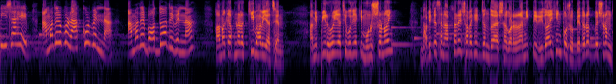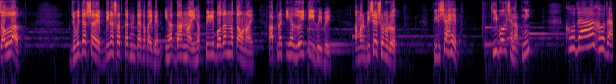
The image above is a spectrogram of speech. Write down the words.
পীর সাহেব আমাদের উপর রাগ করবেন না। আমাদের বদয়া দেবেন না। আমাকে আপনারা কি ভাবিয়াছেন? আমি পীর হইয়াছি বলিয়া কি মনুষ্য নই? ভাবিতেছেন আপনারাই সবাইকে একজন দয়ার সাগর আর আমি একটি হৃদয়হীন পশু বেদরত বেশরম জল্লাদ। জমিদার সাহেব বিনা শর্তে আপনি টাকা পাইবেন ইহা দান নয় ইহা পিড়ি বদান্যতাও নয় আপনাকে ইহা লইতেই হইবে। আমার বিশেষ অনুরোধ। পীর সাহেব কি বলছেন আপনি? খোদা খোদা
